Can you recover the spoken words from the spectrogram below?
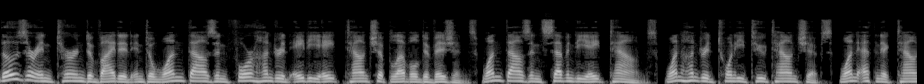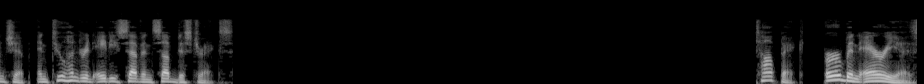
Those are in turn divided into 1,488 township-level divisions 1,078 towns, 122 townships, 1 ethnic township, and 287 subdistricts. Urban areas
